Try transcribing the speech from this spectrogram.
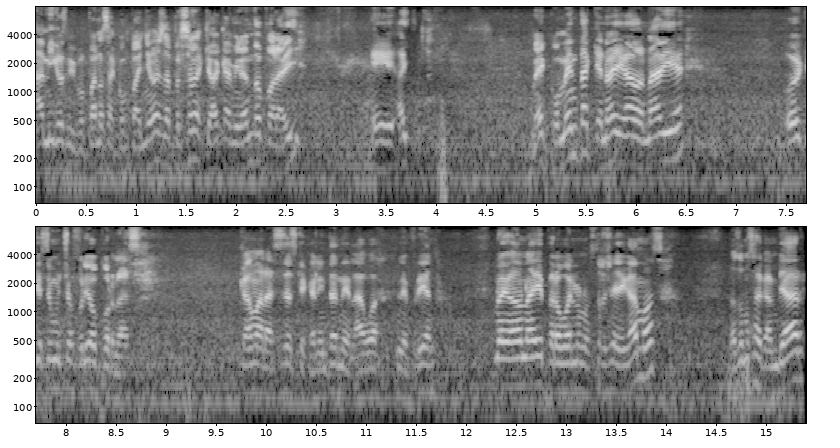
Amigos, mi papá nos acompañó, es la persona que va caminando por ahí. Eh, me comenta que no ha llegado nadie. Hoy que hace mucho frío por las cámaras esas que calientan el agua, le enfrían. No ha llegado nadie, pero bueno, nosotros ya llegamos. Nos vamos a cambiar,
